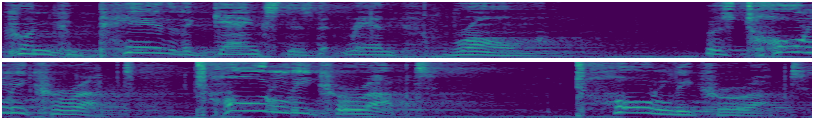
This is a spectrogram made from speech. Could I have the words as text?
couldn't compare to the gangsters that ran Rome. It was totally corrupt, totally corrupt, totally corrupt.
